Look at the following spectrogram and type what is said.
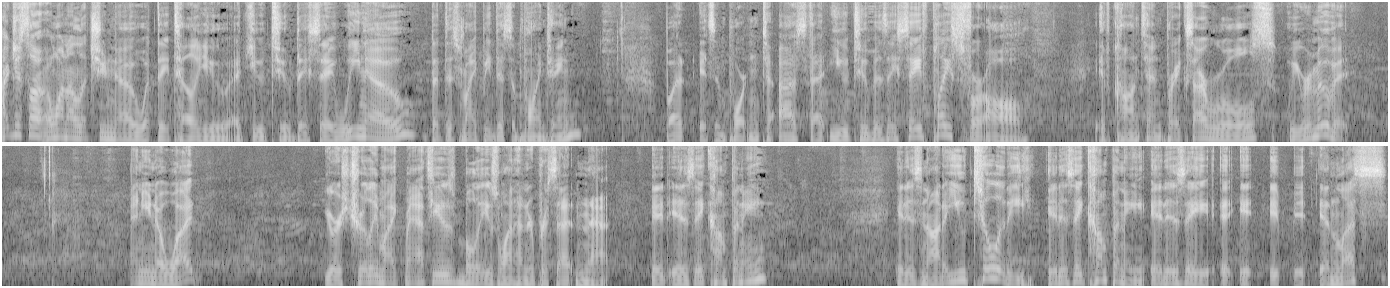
I just want to let you know what they tell you at YouTube. They say we know that this might be disappointing, but it's important to us that YouTube is a safe place for all. If content breaks our rules, we remove it. And you know what? Yours truly, Mike Matthews, believes 100% in that. It is a company. It is not a utility. It is a company. It is a it it, it unless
